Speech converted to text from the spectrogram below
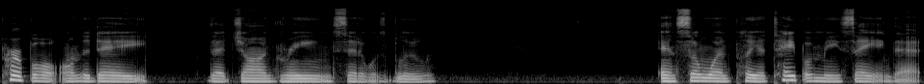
purple on the day that John Green said it was blue. And someone play a tape of me saying that.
